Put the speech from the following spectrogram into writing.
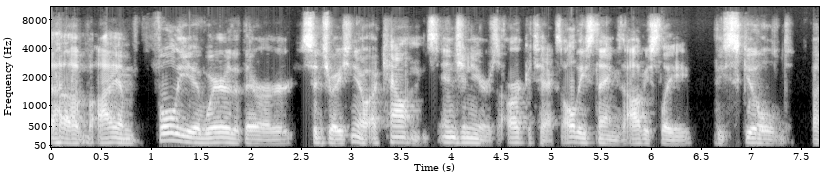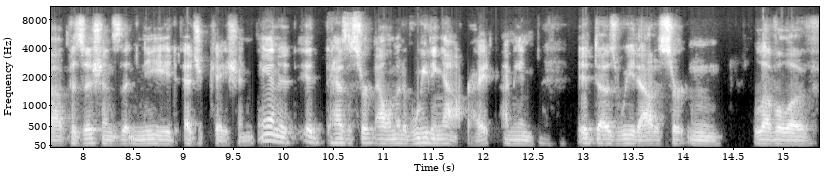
um, I am fully aware that there are situations, you know, accountants, engineers, architects, all these things, obviously these skilled uh, positions that need education. And it, it has a certain element of weeding out, right? I mean, it does weed out a certain level of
